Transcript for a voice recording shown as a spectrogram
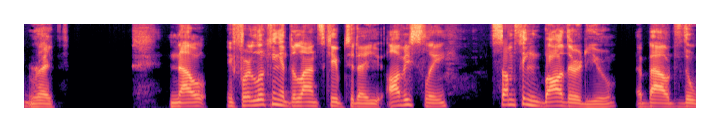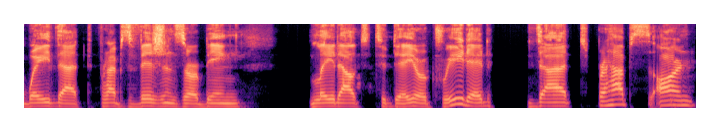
right. Now, if we're looking at the landscape today, obviously something bothered you about the way that perhaps visions are being laid out today or created that perhaps aren't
